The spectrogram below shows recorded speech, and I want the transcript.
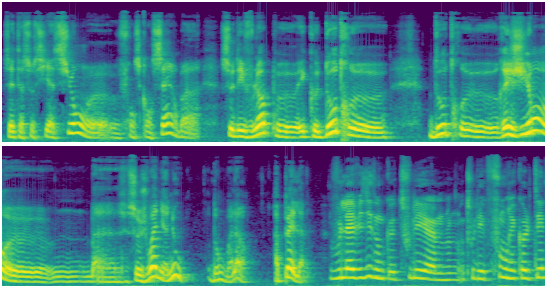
cette association euh, France Cancer ben, se développe euh, et que d'autres régions ben, se joignent à nous. Donc voilà, appel. Vous l'avez dit, donc tous les, tous les fonds récoltés,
